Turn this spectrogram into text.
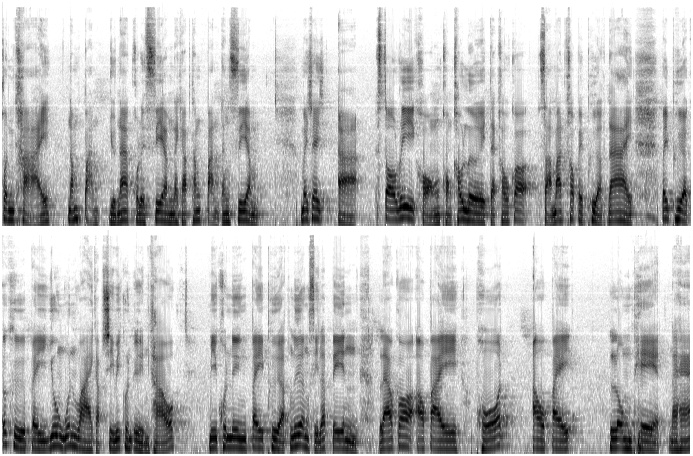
คนขายน้ำปั่นอยู่หน้าโคลอเซียมนะครับ ทั้งปั่นทั้งเซียม ไม่ใช่ สตอรี่ของของเขาเลย แต่เขาก็สามารถเข้าไปเผือกได้ ไปเผือกก็คือไปยุ่งวุ่นวายกับชีวิตคนอื่นเขามีคนหนึงไปเผือกเรื่องศิลปิน แล้วก็เอาไปโพสต์ เอาไปลงเพจนะฮะ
